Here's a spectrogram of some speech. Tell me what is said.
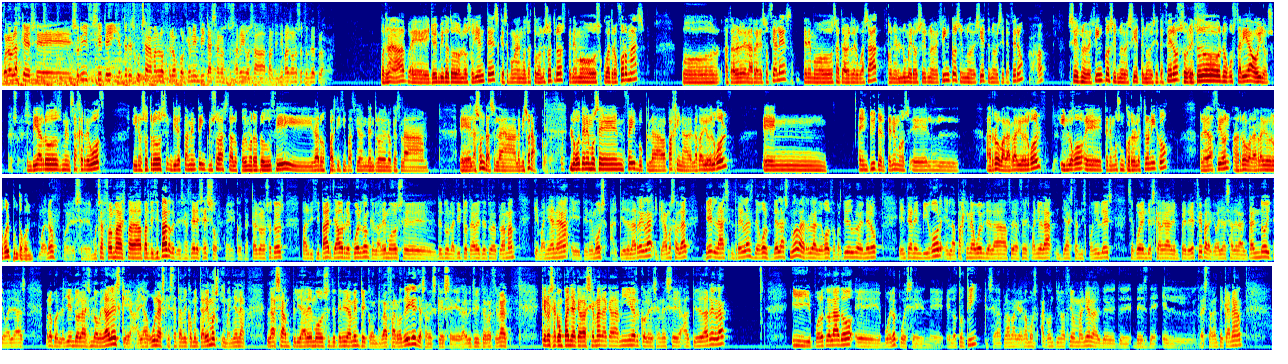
Bueno, Blázquez, eh, son y 17 y antes de escuchar a Manolo Cerón, ¿por qué no invitas a nuestros amigos a participar con nosotros del programa? Pues nada, eh, yo invito a todos los oyentes que se pongan en contacto con nosotros. Tenemos cuatro formas. Por, a través de las redes sociales, tenemos a través del WhatsApp con el número 695-697-970. Ajá, 695-697-970. Sobre es. todo nos gustaría oíros, eso es. enviarnos mensajes de voz y nosotros directamente incluso hasta los podemos reproducir y daros participación dentro de lo que es la, eh, las ondas, la, la emisora. Luego tenemos en Facebook la página de la Radio del Golf. En, en Twitter tenemos el arroba la Radio del Golf. Y luego eh, tenemos un correo electrónico redacción arroba la radio del golf.com. Bueno, pues eh, muchas formas para participar. Lo que tenéis que hacer es eso, eh, contactar con nosotros, participar. Ya os recuerdo, aunque lo haremos eh, dentro de un ratito otra vez dentro del programa, que mañana eh, tenemos al pie de la regla y que vamos a hablar de las reglas de golf, de las nuevas reglas de golf. A partir del 1 de enero entran en vigor. En la página web de la Federación Española ya están disponibles. Se pueden descargar en PDF para que vayas adelantando y te vayas, bueno, pues leyendo las novedades, que hay algunas que esta tarde comentaremos y mañana las ampliaremos detenidamente con Rafa Rodríguez, ya sabes que es el árbitro internacional que nos acompaña cada semana, cada miércoles en ese al pie de la regla. Y por otro lado, eh, bueno, pues en eh, el Ototí, que será el programa que hagamos a continuación mañana de- de- desde el restaurante Caná,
